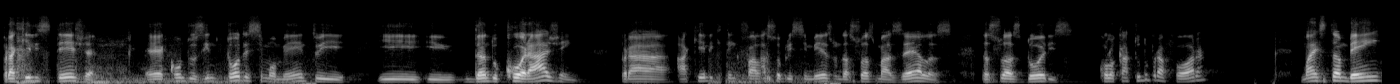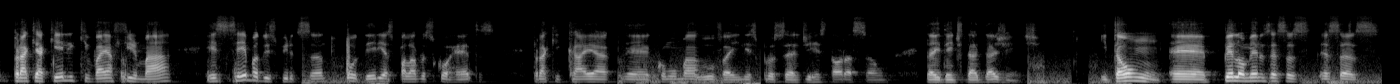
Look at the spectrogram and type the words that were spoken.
para que ele esteja é, conduzindo todo esse momento e, e, e dando coragem para aquele que tem que falar sobre si mesmo, das suas mazelas, das suas dores, colocar tudo para fora, mas também para que aquele que vai afirmar receba do Espírito Santo o poder e as palavras corretas para que caia é, como uma luva aí nesse processo de restauração da identidade da gente. Então, é, pelo menos essas, essas,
